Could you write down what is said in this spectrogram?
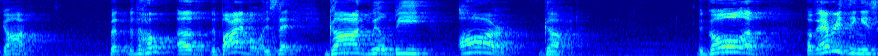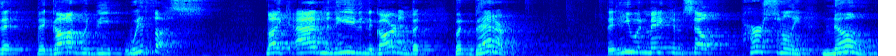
God. But the hope of the Bible is that God will be our God. The goal of, of everything is that, that God would be with us, like Adam and Eve in the garden, but, but better. That he would make himself personally known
